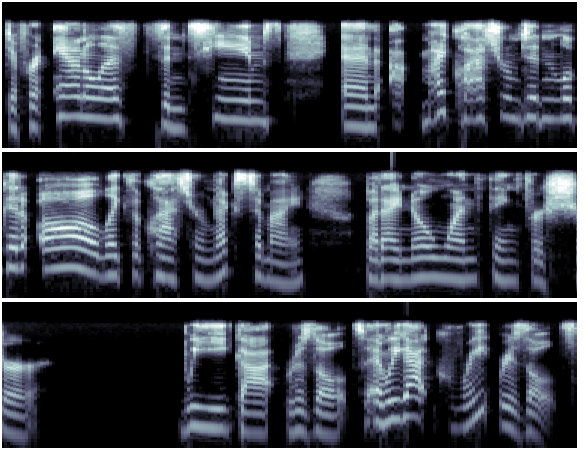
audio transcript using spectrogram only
different analysts and teams. And my classroom didn't look at all like the classroom next to mine. But I know one thing for sure we got results and we got great results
